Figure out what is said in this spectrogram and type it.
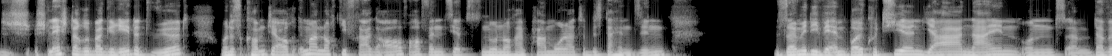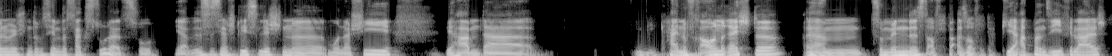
sch schlecht darüber geredet wird. Und es kommt ja auch immer noch die Frage auf, auch wenn es jetzt nur noch ein paar Monate bis dahin sind, Sollen wir die WM boykottieren? Ja, nein. Und ähm, da würde mich interessieren, was sagst du dazu? Ja, es ist ja schließlich eine Monarchie. Wir haben da keine Frauenrechte. Ähm, zumindest auf, also auf dem Papier hat man sie vielleicht.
